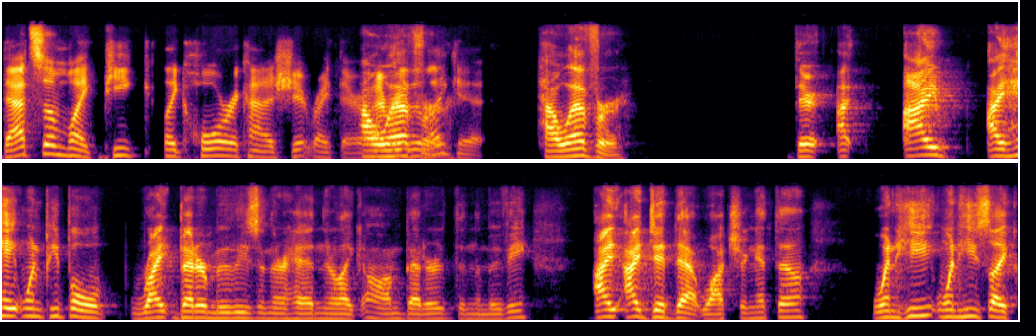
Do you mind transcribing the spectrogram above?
that's some like peak like horror kind of shit right there. I really However, like it. However, there I I I hate when people write better movies in their head and they're like, "Oh, I'm better than the movie." I I did that watching it though. When he when he's like,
